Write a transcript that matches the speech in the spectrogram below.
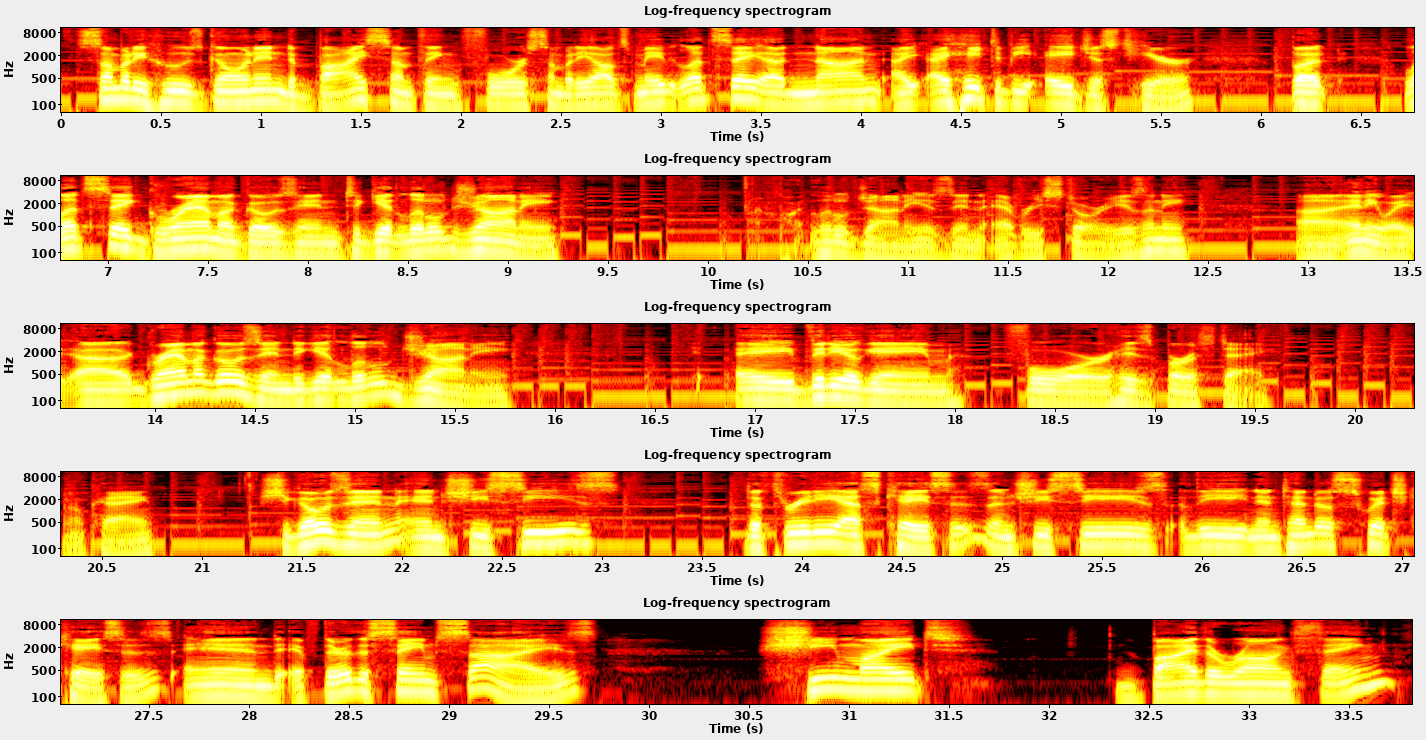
somebody who's going in to buy something for somebody else, maybe let's say a non I, I hate to be ageist here, but let's say grandma goes in to get little Johnny. Little Johnny is in every story, isn't he? Uh, anyway, uh, grandma goes in to get little Johnny a video game for his birthday. Okay. She goes in and she sees the 3DS cases and she sees the Nintendo Switch cases. And if they're the same size, she might buy the wrong thing.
